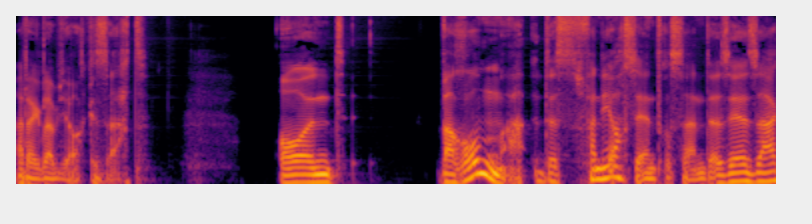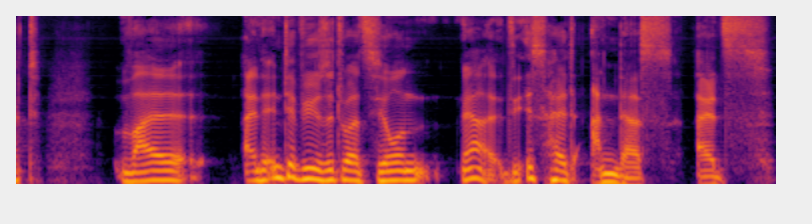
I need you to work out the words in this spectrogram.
hat er, glaube ich, auch gesagt. Und warum? Das fand ich auch sehr interessant. Also er sagt, weil eine Interviewsituation, ja, die ist halt anders als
